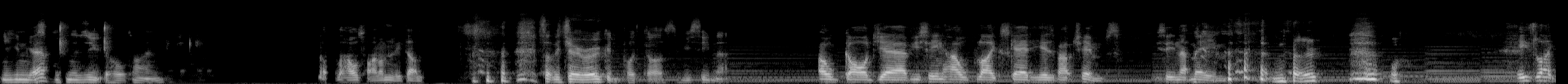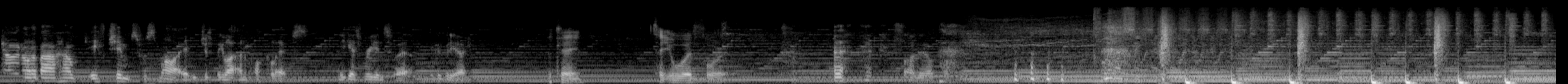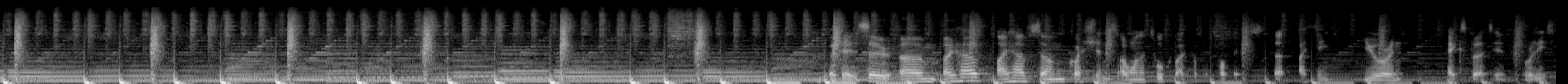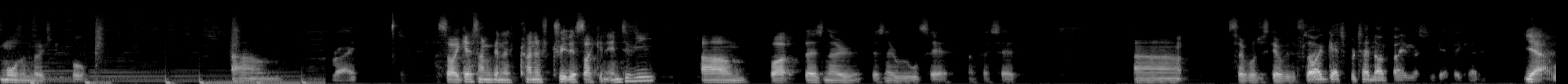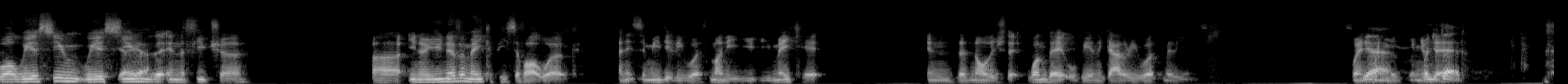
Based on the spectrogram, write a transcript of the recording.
You can Yeah. be smoking a zoot the whole time. Not the whole time. I'm nearly done. it's like the Joe Rogan podcast. Have you seen that? Oh God, yeah. Have you seen how like scared he is about chimps? You seen that meme? no. He's like going on about how if chimps were smart, it would just be like an apocalypse. And he gets really into it. It's a good video. okay, take your word for it. Slightly off. Okay, so um, I have I have some questions. I want to talk about a couple of topics that I think you're an expert in, or at least more than most people. Um, Right. so I guess I'm going to kind of treat this like an interview, um, but there's no there's no rules here, like I said. Uh, so we'll just go with the flow. So. I get to pretend I'm famous and get big headed. Yeah, well, we assume we assume yeah. that in the future, uh, you know, you never make a piece of artwork and it's immediately worth money. You you make it in the knowledge that one day it will be in a gallery worth millions. When, Yeah, when you're, when you're when you're dead. dead.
